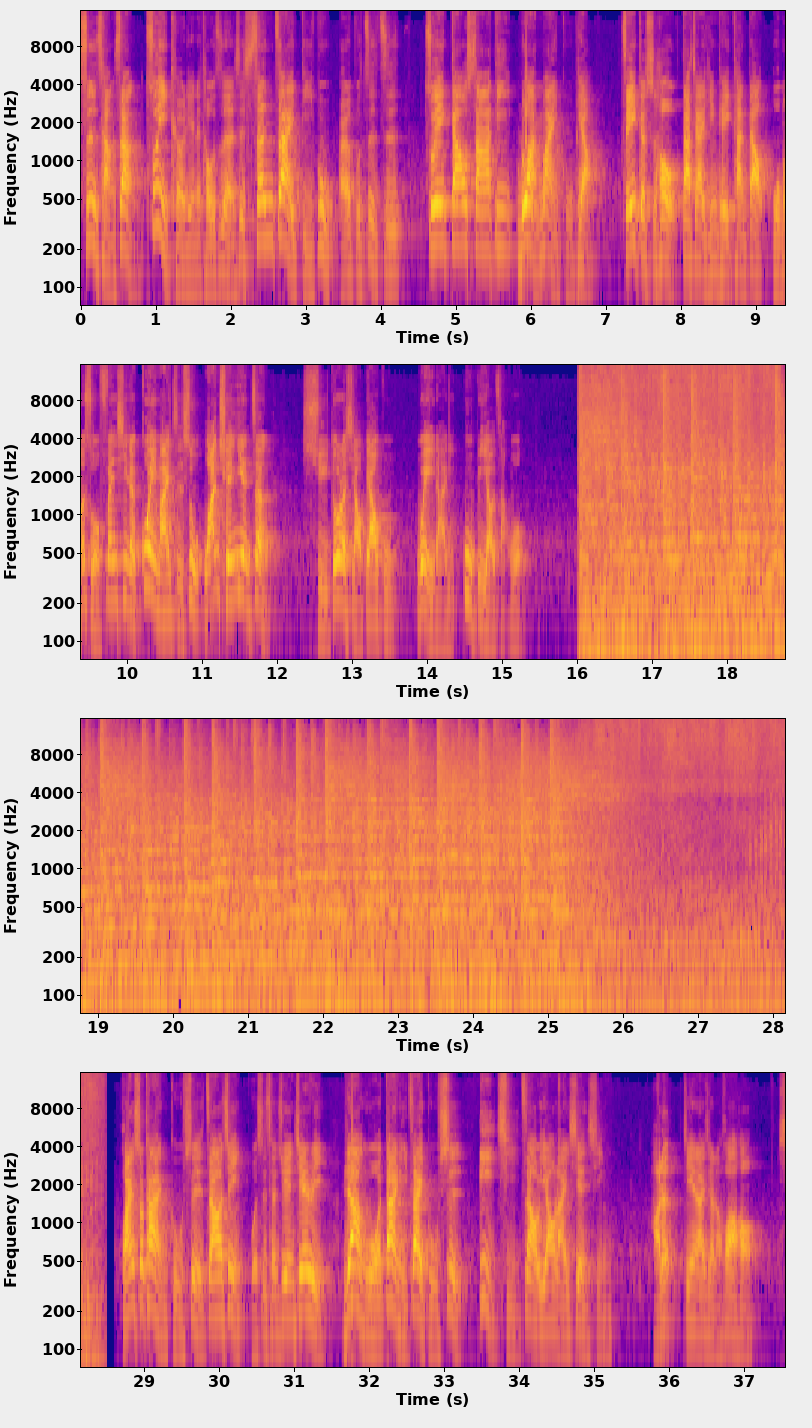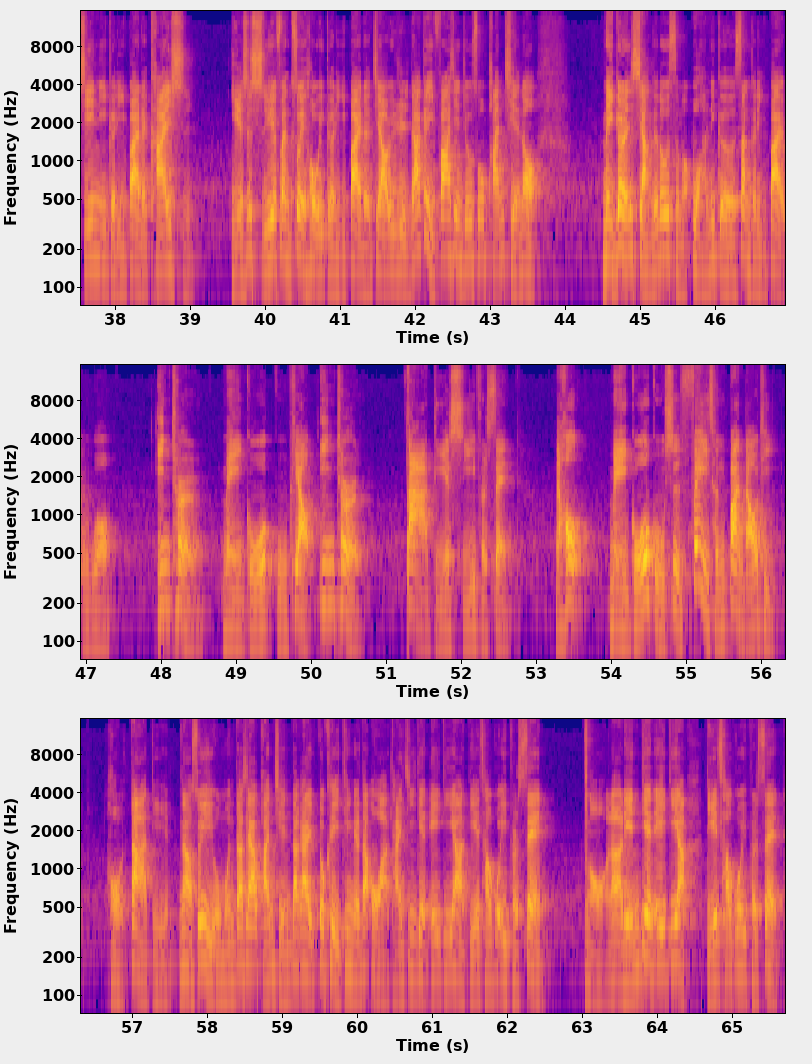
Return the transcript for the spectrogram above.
市场上最可怜的投资人是身在底部而不自知，追高杀低、乱卖股票。这个时候，大家已经可以看到，我们所分析的贵买指数完全验证，许多的小标股，未来你务必要掌握。欢迎收看股市招妖镜，我是程序员 Jerry，让我带你在股市一起造妖来现行。好的，今天来讲的话，哈，新一个礼拜的开始，也是十月份最后一个礼拜的交易日，大家可以发现，就是说盘前哦，每个人想的都是什么？哇，那个上个礼拜五哦，英特尔美国股票英特尔大跌十一 percent，然后美国股市费城半导体。哦，大跌，那所以我们大家盘前大概都可以听得到，哇，台积电 ADR 跌超过一 percent，哦，那联电 ADR 跌超过一 percent，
